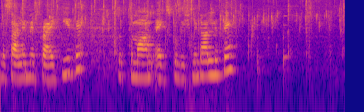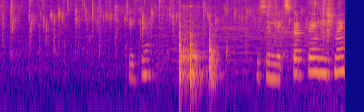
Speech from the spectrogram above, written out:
मसाले में फ्राई किए थे। तो तमाम एग्स को बीच में डाल लेते हैं। ठीक है? इसे मिक्स करते हैं बीच में।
